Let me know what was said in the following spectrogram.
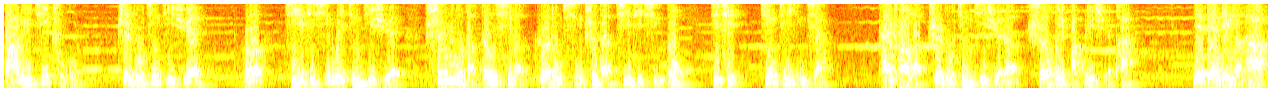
法律基础、制度经济学和集体行为经济学，深入地分析了各种形式的集体行动及其经济影响，开创了制度经济学的社会法律学派。也奠定了他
